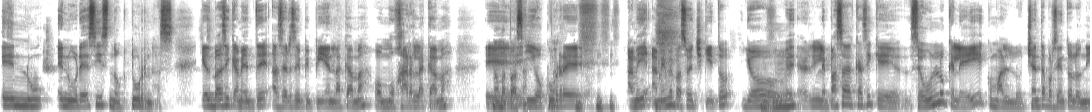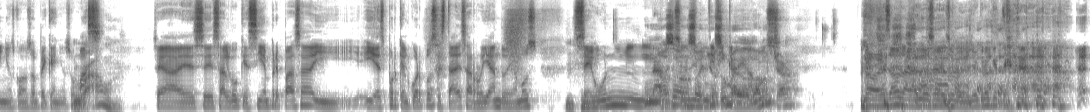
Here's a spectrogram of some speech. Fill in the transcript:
enuresis nocturnas, que es básicamente hacerse pipí en la cama o mojar la cama. no me eh, pasa. Y ocurre, a mí, a mí me pasó de chiquito, yo eh, le pasa casi que, según lo que leí, como al 80% de los niños cuando son pequeños o más. O sea, es, es algo que siempre pasa y, y, es porque el cuerpo se está desarrollando, digamos, según la no son sueños húmedos, No, estamos hablando de sueños húmedos. Yo creo que te...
